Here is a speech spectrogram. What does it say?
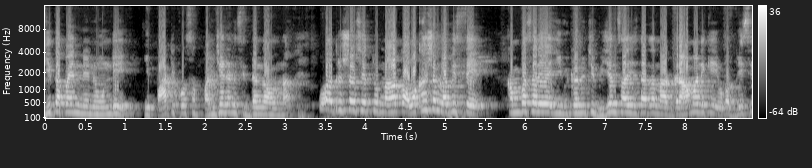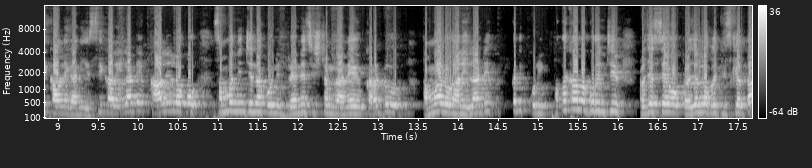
గీత పైన నేను ఉండి ఈ పార్టీ కోసం పనిచేయడానికి సిద్ధంగా ఉన్నా ఓ అదృష్టవశాత్తు నాకు అవకాశం లభిస్తే కంపల్సరీగా ఇక్కడ నుంచి విజయం సాధించిన తర్వాత నా గ్రామానికి ఒక బీసీ కాలనీ కానీ ఎస్సీ కాలనీ ఇలాంటి కాలనీలకు సంబంధించిన కొన్ని డ్రైనేజ్ సిస్టమ్ కానీ కరెంటు తమ్మాలు కానీ ఇలాంటి కానీ కొన్ని పథకాల గురించి ప్రజాసేవ ప్రజల్లోకి తీసుకెళ్తా.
